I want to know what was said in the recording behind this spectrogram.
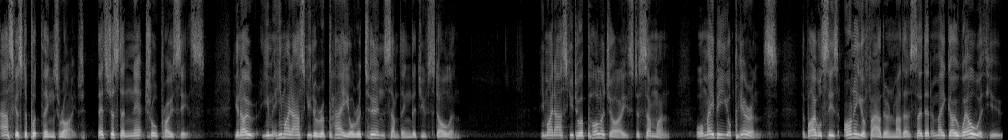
ask us to put things right. That's just a natural process. You know, you, he might ask you to repay or return something that you've stolen. He might ask you to apologize to someone, or maybe your parents. The Bible says, Honor your father and mother so that it may go well with you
